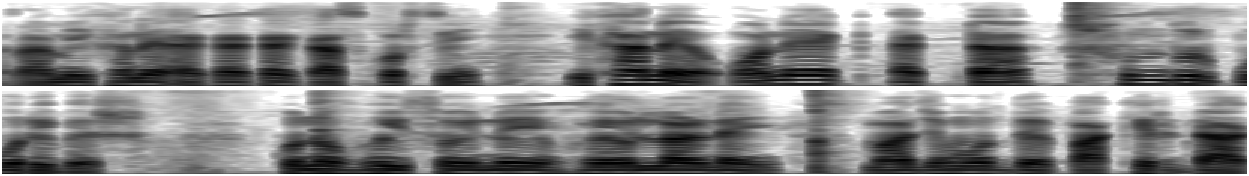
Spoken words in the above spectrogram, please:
আর আমি এখানে একা একাই কাজ করছি। এখানে অনেক একটা সুন্দর পরিবেশ। কোনো হইচই নেই হইল্লাল নেই। মাঝে মধ্যে পাখির ডাক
